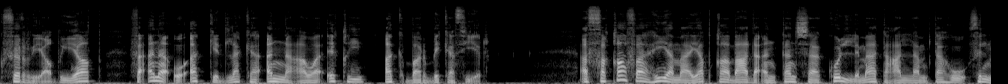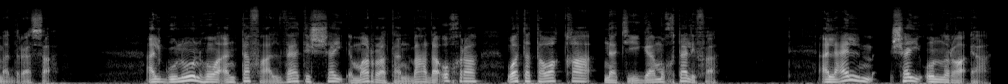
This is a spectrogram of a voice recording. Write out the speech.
في الرياضيات، فأنا أؤكد لك أن عوائقي أكبر بكثير. الثقافة هي ما يبقى بعد أن تنسى كل ما تعلمته في المدرسة. الجنون هو أن تفعل ذات الشيء مرة بعد أخرى وتتوقع نتيجة مختلفة. العلم شيء رائع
